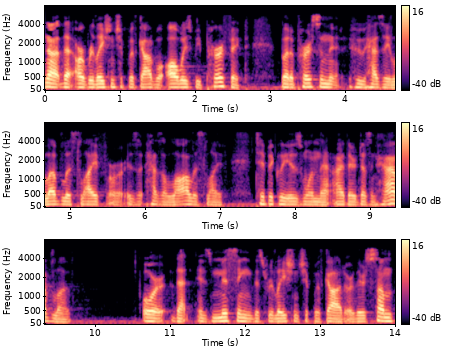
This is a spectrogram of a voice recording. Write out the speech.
not that our relationship with God will always be perfect, but a person that, who has a loveless life or is, has a lawless life typically is one that either doesn't have love or that is missing this relationship with God, or there's some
